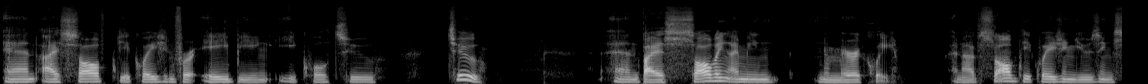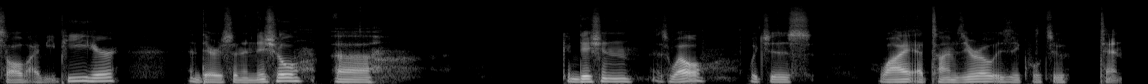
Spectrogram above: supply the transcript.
And I solved the equation for a being equal to 2 and by solving I mean numerically and I've solved the equation using solve IVP here. And there's an initial uh, condition as well which is y at time 0 is equal to 10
